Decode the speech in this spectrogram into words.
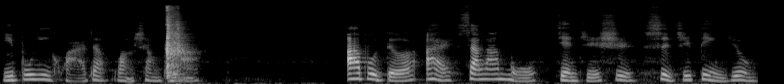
一步一滑地往上爬。阿布德艾萨拉姆简直是四肢并用。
